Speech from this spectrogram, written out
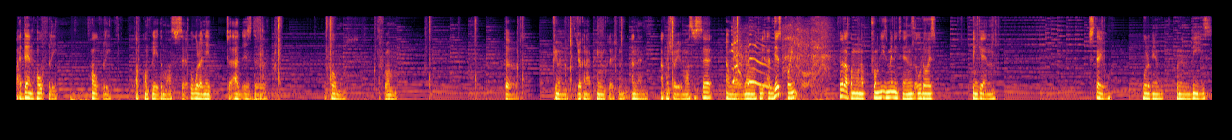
By then hopefully hopefully I've completed the master set. All I need to add is the, the from the premium, the Dragonite premium collection, and then I can show you the master set. And we have At this point, I feel like I'm gonna from these mini tins, although it's been getting stale. Would have been putting these.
